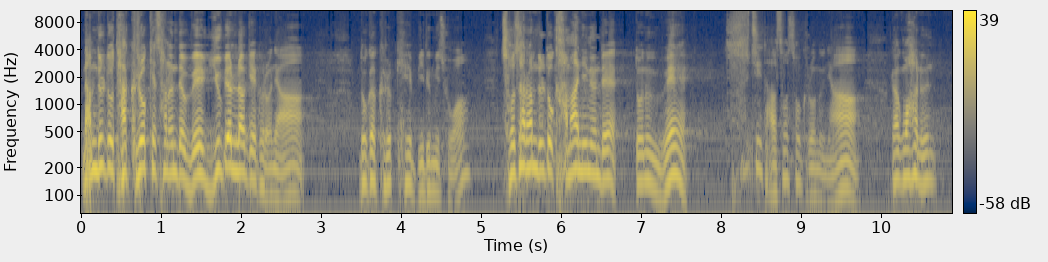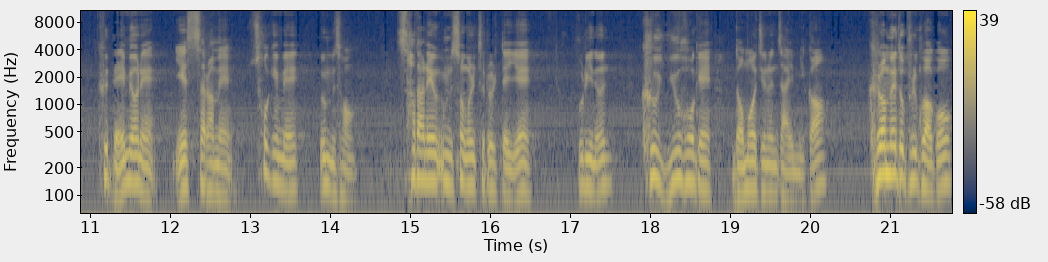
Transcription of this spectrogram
남들도 다 그렇게 사는데 왜 유별나게 그러냐? 너가 그렇게 믿음이 좋아? 저 사람들도 가만히 있는데 너는 왜 굳이 나서서 그러느냐? 라고 하는 그 내면의 옛사람의 속임의 음성, 사단의 음성을 들을 때에 우리는 그 유혹에 넘어지는 자입니까? 그럼에도 불구하고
